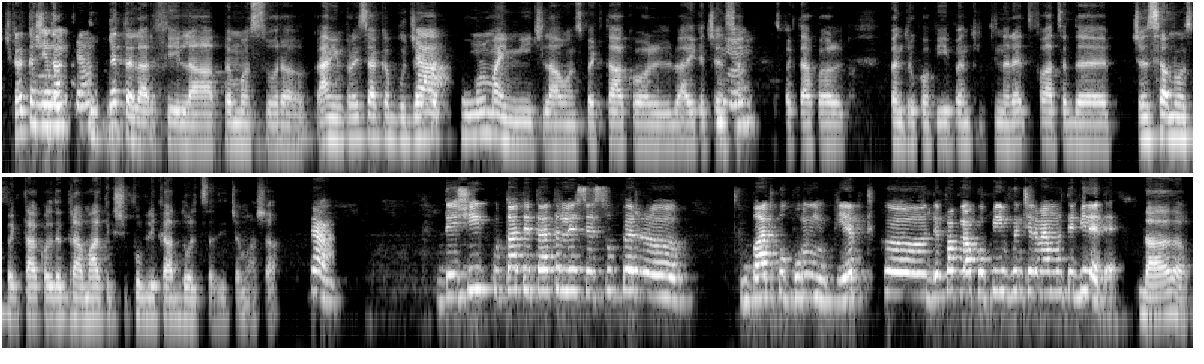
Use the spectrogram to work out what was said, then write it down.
și cred că și dacă bugetele ar fi la pe măsură. Am impresia că bugetele da. sunt mult mai mici la un spectacol, adică ce înseamnă mm-hmm. spectacol pentru copii, pentru tineret, față de ce înseamnă un spectacol de dramatic și public adult, să zicem așa. Da. Deși cu toate teatrele se super uh, bat cu pumnii în piept că, de fapt, la copii vând cele mai multe bilete. Da, da, da.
